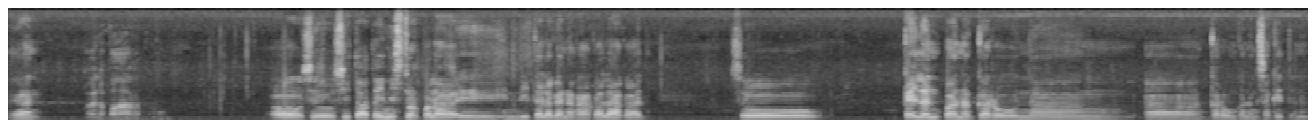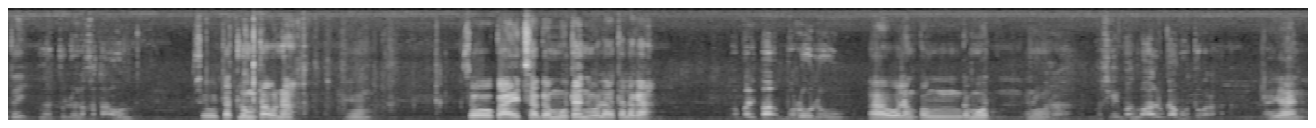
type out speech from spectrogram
Ayan. Ay, na pangarap ko. Oh, so si Tatay Nestor pala, eh, hindi talaga nakakalakad. So, kailan pa nagkaroon ng, ah, karoon ka ng sakit? Ano, tay? Natulo na kataon. So, tatlong taon na. Ayan. So, kahit sa gamutan, wala talaga. Pa, burulong. Ah, walang pang gamot. Ano? Wala. Maski pag mahal ka mo, wala. Ayan.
